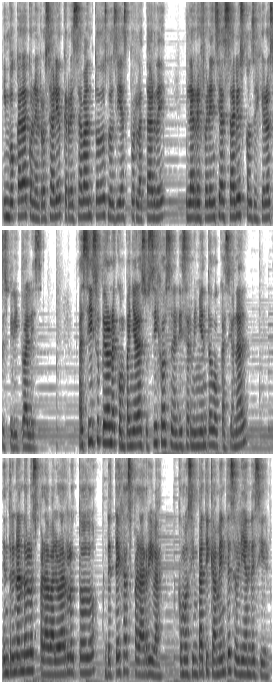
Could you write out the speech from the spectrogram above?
invocada con el rosario que rezaban todos los días por la tarde, y la referencia a sabios consejeros espirituales. Así supieron acompañar a sus hijos en el discernimiento vocacional, entrenándolos para valorarlo todo de tejas para arriba, como simpáticamente solían decir.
